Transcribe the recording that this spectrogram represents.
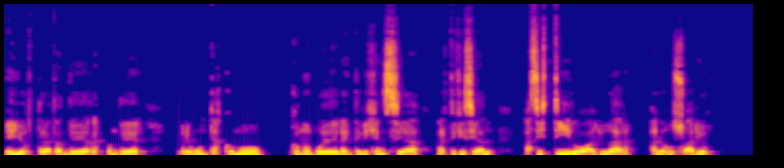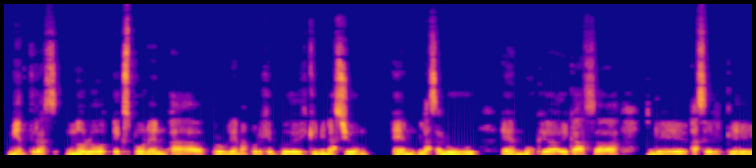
Ellos tratan de responder preguntas como cómo puede la inteligencia artificial asistir o ayudar a los usuarios mientras no lo exponen a problemas, por ejemplo, de discriminación en la salud, en búsqueda de casa, de hacer que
